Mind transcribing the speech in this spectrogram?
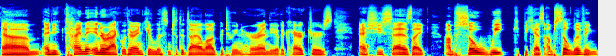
um, and you kind of interact with her, and you listen to the dialogue between her and the other characters, and she says like, "I'm so weak because I'm still living,"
